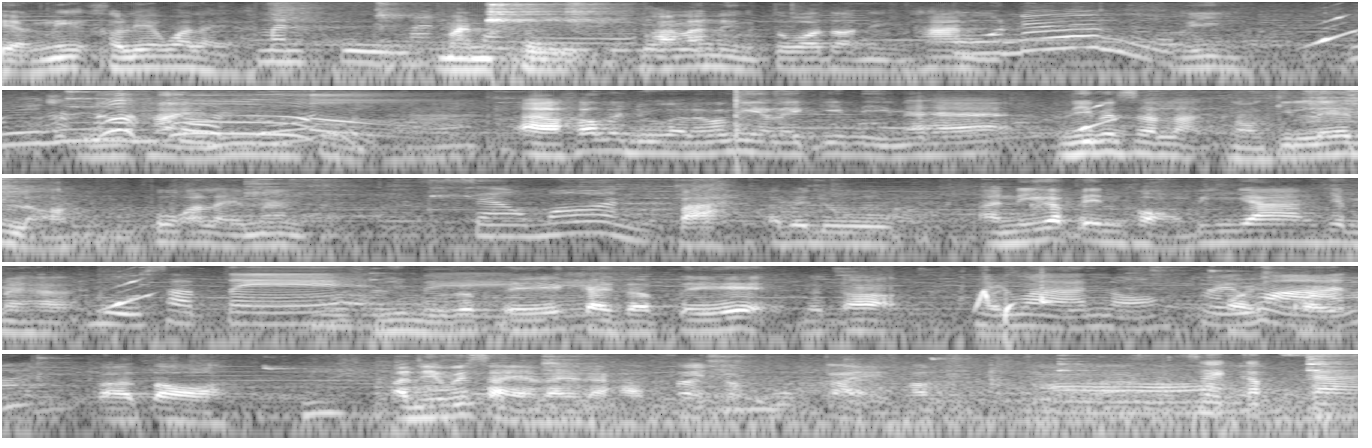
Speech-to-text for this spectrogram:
ลืองๆนี่เขาเรียกว่าอะไรอะมันปูมันปูครั้งละหนึ่งตัวต่อหนึ่งท่านปูนึ่งเฮ้ย อุ้ยปูนึ่งไข่สดนึ่งนมสดนะฮะอะเข้าไปดูกันนะว่ามีอะไรกินอีกนะฮะ นี่เป็นสลัดของกินเล่นเหรอ พวกอะไรมั่ง แซลมอน ไปเราไปดู อันนี้ก็เป็นของปิ้งย่างใช่ไหมฮะ หมูสะเต๊ะมีหมูสะเต๊ะไก่สะเต๊ะแล้วก็หอยหวานเหรอหอยหวาน ปลาต่อ อันนี้ไว้ใส่อะไรล่ะครับใส่กับพวกไก่ครับใส่กับไก่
